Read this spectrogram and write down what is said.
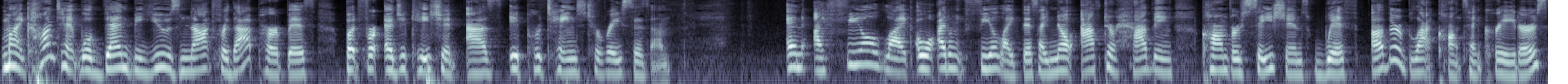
my content will then be used not for that purpose but for education as it pertains to racism and I feel like, oh, I don't feel like this. I know after having conversations with other Black content creators,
